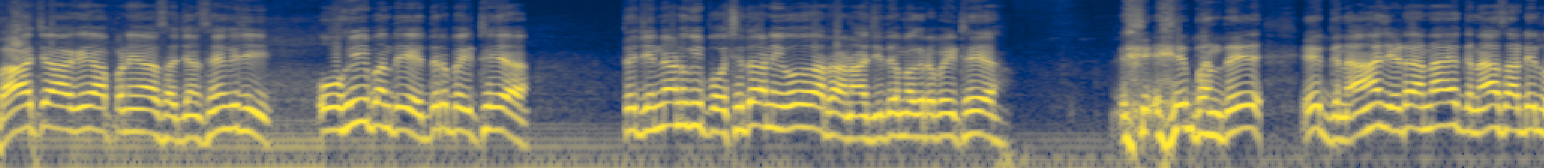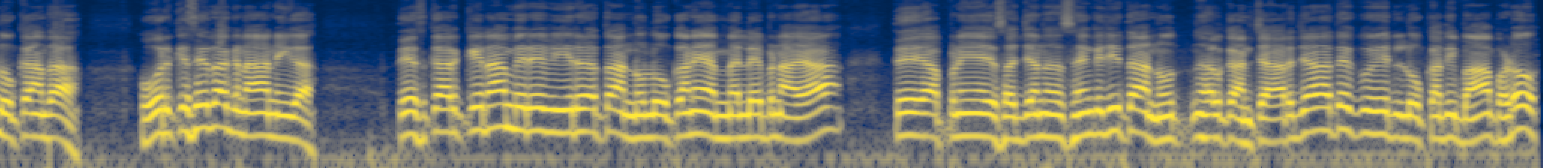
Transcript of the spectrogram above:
ਬਾਅਦ ਚ ਆ ਗਏ ਆਪਣੇ ਆ ਸੱਜਣ ਸਿੰਘ ਜੀ, ਉਹੀ ਬੰਦੇ ਇੱਧਰ ਬੈਠੇ ਆ, ਤੇ ਜਿਨ੍ਹਾਂ ਨੂੰ ਕੋਈ ਪੁੱਛਦਾ ਨਹੀਂ, ਉਹ ਰਾਣਾ ਜੀ ਦੇ ਮਗਰ ਬੈਠੇ ਆ। ਇਹ ਬੰਦੇ, ਇਹ ਗਨਾਹ ਜਿਹੜਾ ਨਾ, ਇਹ ਗਨਾਹ ਸਾਡੇ ਲੋਕਾਂ ਦਾ, ਹੋਰ ਕਿਸੇ ਦਾ ਗੁਨਾਹ ਨਹੀਂਗਾ ਤੇ ਇਸ ਕਰਕੇ ਨਾ ਮੇਰੇ ਵੀਰ, ਤੁਹਾਨੂੰ ਲੋਕਾਂ ਨੇ ਐਮਐਲਏ ਬਣਾਇਆ ਤੇ ਆਪਣੇ ਸੱਜਣ ਸਿੰਘ ਜੀ, ਤੁਹਾਨੂੰ ਹਲਕਾ ਇੰਚਾਰਜ ਆ ਤੇ ਕੋਈ ਲੋਕਾਂ ਦੀ ਬਾਹ ਫੜੋ।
